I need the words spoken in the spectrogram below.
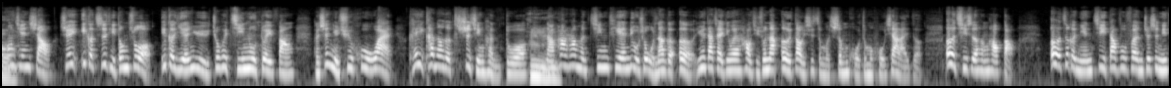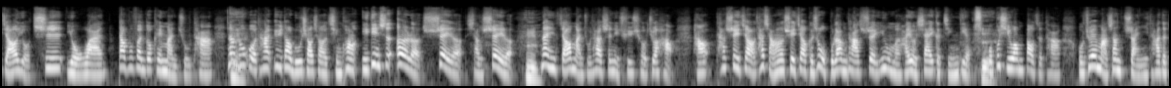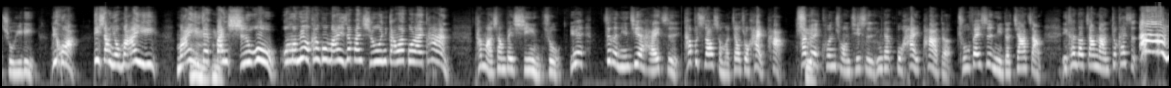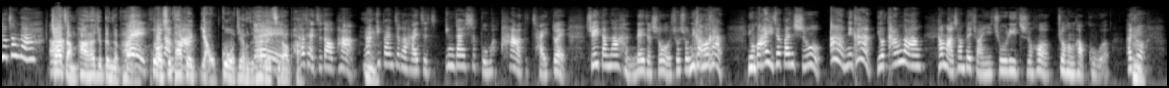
空间小，所以一个肢体动作，一个言语就会激怒对方。可是你去户外，可以看到的事情很多。嗯，哪怕他们今天，例如说我那个二，因为大家一定会好奇，说那二到底是怎么生活、怎么活下来的？二其实很好搞。二这个年纪，大部分就是你只要有吃有玩，大部分都可以满足他。那如果他遇到卢小小的情况，一定是饿了、睡了、想睡了。嗯，那你只要满足他的生理需求就好。好，他睡觉，他想要睡觉，可是我不让他睡，因为我们还有下一个景点。是，我不希望抱着他，我就会马上转移他的注意力。你看，地上有蚂蚁，蚂蚁在搬食物，我们没有看过蚂蚁在搬食物，你赶快过来看。他马上被吸引住，因为。这个年纪的孩子，他不知道什么叫做害怕，他对昆虫其实应该不害怕的，除非是你的家长一看到蟑螂就开始啊，有蟑螂，家长怕他就跟着怕，对，或者是他被咬过这样子，他才知道怕，他才知道怕。那一般这个孩子应该是不怕的才对，所以当他很累的时候，我就说你赶快看，有蚂蚁在搬食物。啊，你看有螳螂，他马上被转移注意力之后就很好顾了，他就。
